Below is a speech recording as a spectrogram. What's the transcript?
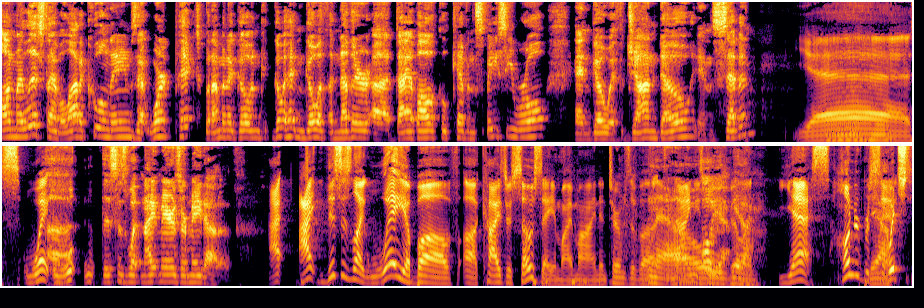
on my list, I have a lot of cool names that weren't picked, but I'm going to go and go ahead and go with another uh, diabolical Kevin Spacey role and go with John Doe in Seven. Yes. Wait, Uh, wh- this is what nightmares are made out of. I, I, this is like way above uh, Keyser Söze in my mind in terms of a No. 90s Oh, yeah. villain. Yes, hundred percent. Which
